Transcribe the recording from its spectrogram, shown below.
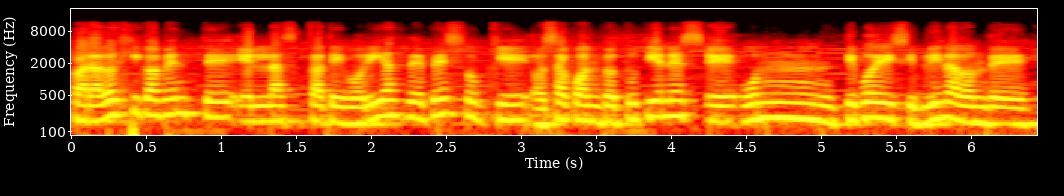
paradójicamente en las categorías de peso que, o sea, cuando tú tienes un tipo de disciplina donde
